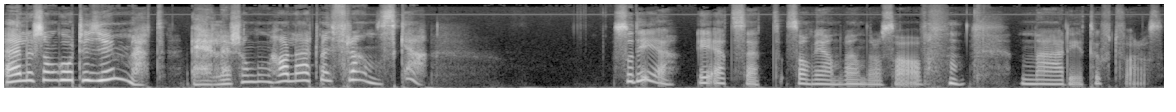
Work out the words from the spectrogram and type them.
eller som går till gymmet eller som har lärt mig franska. Så det är ett sätt som vi använder oss av när det är tufft för oss.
